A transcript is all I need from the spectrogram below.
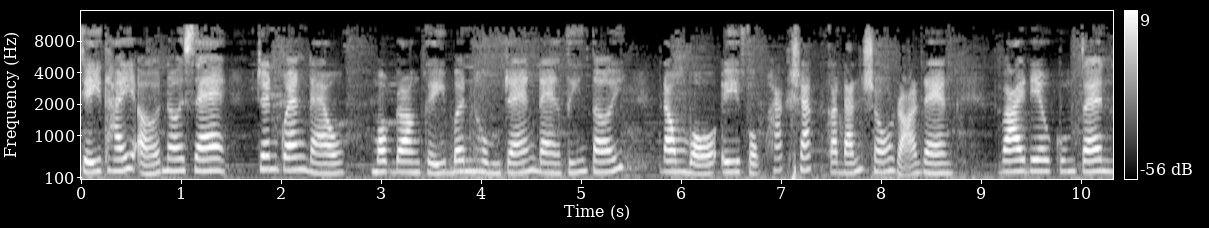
Chỉ thấy ở nơi xa, trên quan đạo, một đoàn kỵ binh hùng tráng đang tiến tới. Đồng bộ y phục hắc sắc có đánh số rõ ràng. Vai đeo cung tên,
